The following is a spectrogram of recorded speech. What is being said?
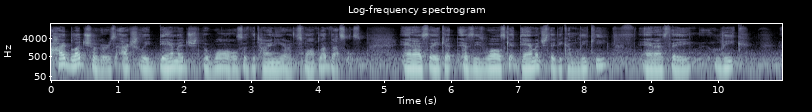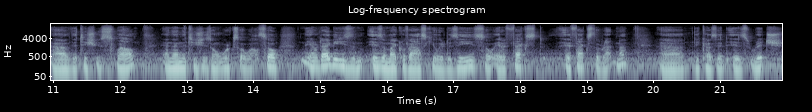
high blood sugars actually damage the walls of the tiny or the small blood vessels. And as they get as these walls get damaged, they become leaky and as they leak, uh, the tissues swell, and then the tissues don't work so well. So, you know, diabetes is a microvascular disease, so it affects affects the retina uh, because it is rich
